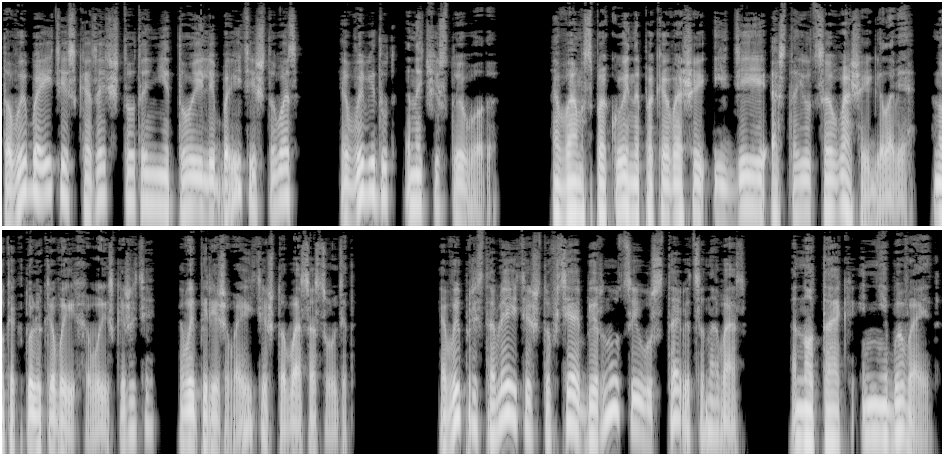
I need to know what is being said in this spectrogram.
то вы боитесь сказать что-то не то или боитесь, что вас выведут на чистую воду. Вам спокойно, пока ваши идеи остаются в вашей голове, но как только вы их выскажете, вы переживаете, что вас осудят. Вы представляете, что все обернутся и уставятся на вас, но так не бывает.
